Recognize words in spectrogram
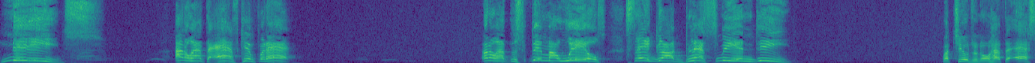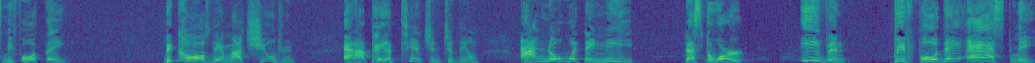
needs. I don't have to ask him for that. I don't have to spin my wheels saying, God bless me indeed. My children don't have to ask me for a thing because they're my children and I pay attention to them. I know what they need. That's the word. Even before they ask me.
